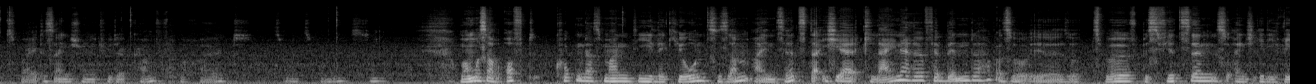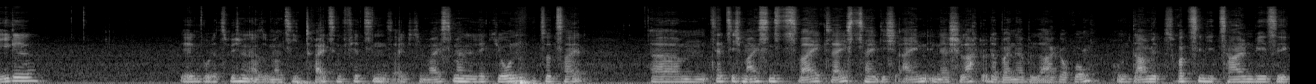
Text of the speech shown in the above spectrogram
Jetzt zweite ist eigentlich schon nicht wieder kampfbereit. Man muss auch oft gucken, dass man die Legion zusammen einsetzt. Da ich ja kleinere Verbände habe, also äh, so 12 bis 14 ist so eigentlich eher die Regel. Irgendwo dazwischen, also man sieht 13, 14 ist eigentlich die meisten meiner Legionen zurzeit. Ähm, setze ich meistens zwei gleichzeitig ein in der Schlacht oder bei einer Belagerung, um damit trotzdem die zahlenmäßig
